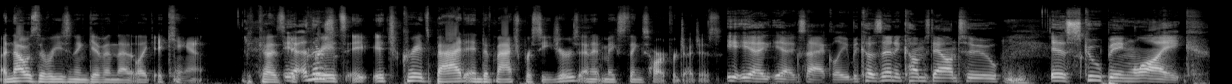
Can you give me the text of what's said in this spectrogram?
and that was the reasoning given that like it can't because Yeah, it creates it, it creates bad end of match procedures and it makes things hard for judges. Yeah, yeah, exactly. Because then it comes down to is scooping like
